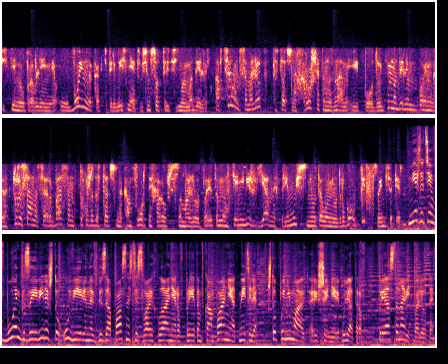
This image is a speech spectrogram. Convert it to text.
системе управления у Боинга, как теперь выясняется, 837 модели, а в целом самолет достаточно хороший, это мы знаем и по другим моделям Боинга. То же самое с Airbus, тоже достаточно комфортный, хороший самолет. Поэтому я не вижу явных преимуществ ни у того, ни у другого перед своим соперником. Между тем, в Боинг заявили, что уверены в безопасности своих лайнеров. При этом в компании отметили, что понимают решение решение регуляторов приостановить полеты.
